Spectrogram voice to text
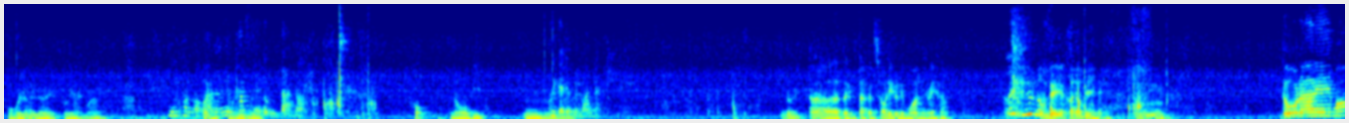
โหเบลอเลยตัวใหญ่มาก มีคนบอกว่าเอ้เรื่ยองนี้ภาคเสียงโนบิตะหน่อยโฮโนบิอืมคุยกับเดเรมอนหน่อย โนเอ่อโดนตักก็ชอบเรียกโดเรมอนใช่ไหมครับทำเสียงเขาทำเสียงยังไงอืมโดราเอมอ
